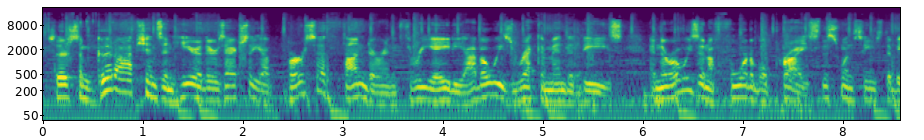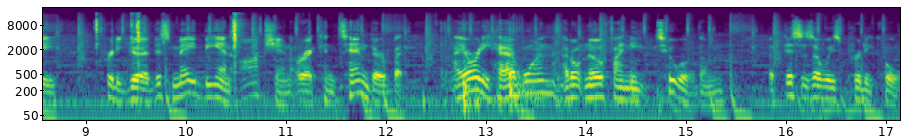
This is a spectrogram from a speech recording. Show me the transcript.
So there's some good options in here. There's actually a Bersa Thunder in 380. I've always recommended these and they're always an affordable price. This one seems to be pretty good. This may be an option or a contender, but I already have one. I don't know if I need two of them, but this is always pretty cool.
